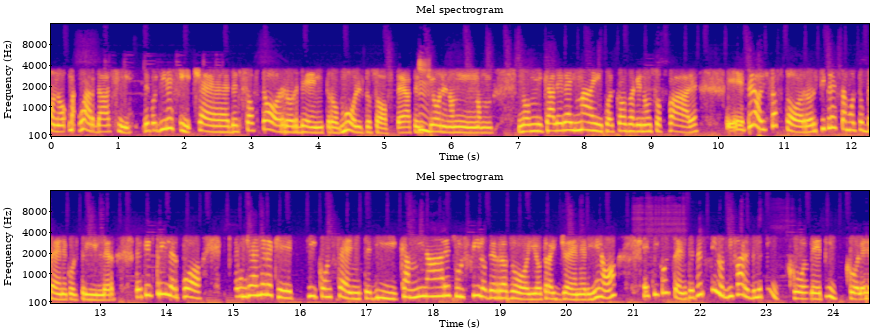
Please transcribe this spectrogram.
Sono, ma guarda, sì, devo dire sì, c'è del soft horror dentro, molto soft, eh, attenzione, mm. non, non, non, mi calerei mai in qualcosa che non so fare, eh, però il soft horror si presta molto bene col thriller, perché il thriller può, è un genere che ti consente di camminare sul filo del rasoio tra i generi, no? E ti consente persino di fare delle piccole, piccole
